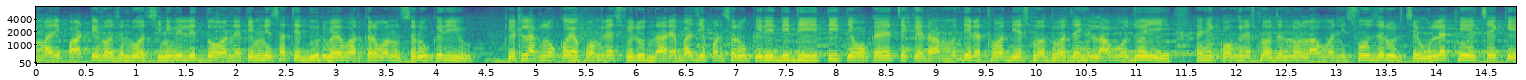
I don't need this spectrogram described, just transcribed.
અમારી પાર્ટીનો ઝંડો છીનવી લીધો અને તેમની સાથે દુર્વ્યવહાર કરવાનું શરૂ કર્યું. કેટલાક લોકોએ કોંગ્રેસ વિરુદ્ધ નારેબાજી પણ શરૂ કરી દીધી હતી. તેઓ કહે છે કે રામ મંદિર અથવા દેશનો ધ્વજ અહીં લાવવો જોઈએ. અહીં કોંગ્રેસનો ઝંડો લાવવાની શું જરૂર છે? ઉલ્લેખનીય છે કે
